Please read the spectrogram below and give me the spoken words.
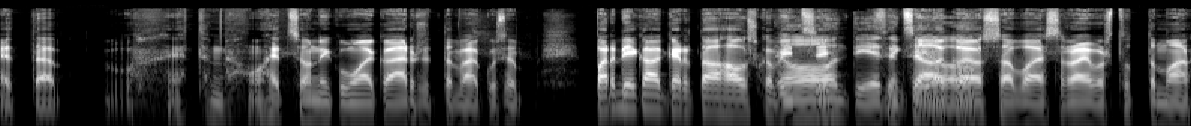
että, että, että se on niin kuin aika ärsyttävää, kun se pari ekaa kertaa hauska vitsi. Joo, on Sitten tietenkin, se alkaa joo. jossain vaiheessa raivostuttamaan.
